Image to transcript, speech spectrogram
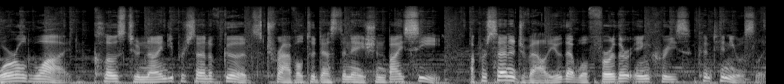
worldwide, close to 90% of goods travel to destination by sea, a percentage value that will further increase continuously.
